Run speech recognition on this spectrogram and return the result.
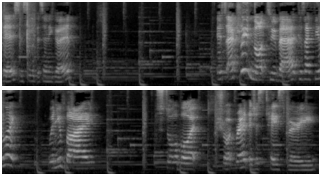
this and see if it's any good. It's actually not too bad because I feel like when you buy store-bought shortbread, it just tastes very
